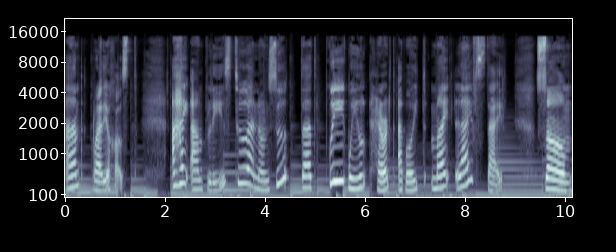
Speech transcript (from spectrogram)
and radio hosts. I am pleased to announce that we will hear about my lifestyle, some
